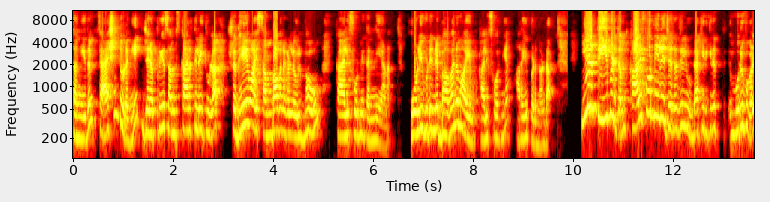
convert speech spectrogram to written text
സംഗീതം ഫാഷൻ തുടങ്ങി ജനപ്രിയ സംസ്കാരത്തിലേക്കുള്ള ശ്രദ്ധേയമായ സംഭാവനകളുടെ ഉത്ഭവവും കാലിഫോർണിയ തന്നെയാണ്. ഹോളിവുഡിന്റെ ഭവനമായും കാലിഫോർണിയ അറിയപ്പെടുന്നുണ്ട്. ഈ ഒരു തീപിടുത്തം കാലിഫോർണിയയിലെ ജനതയിൽ ഉണ്ടാക്കിയിരിക്കുന്ന മുറിവുകൾ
